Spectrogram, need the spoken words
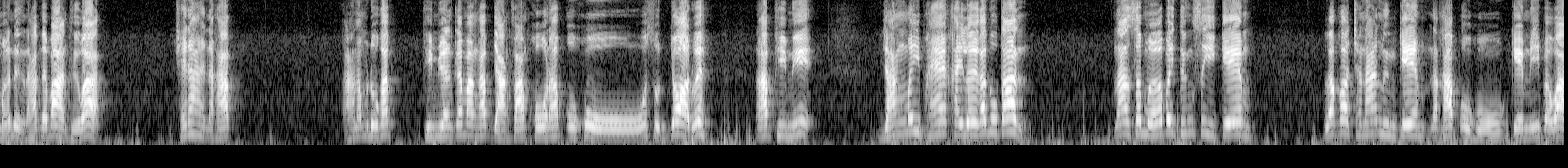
มอ 1 นะครับ ในบ้านถือว่าใช้ได้นะครับอ่าเรามาดูครับทีมเยือนกันบ้างครับ อย่างฟาร์มโคนะครับ โอ้โห สุดยอดเว้ยนะครับ ทีมนี้ยังไม่แพ้ใครเลยครับทุกท่านนาเสมอไปถึง 4 เกม แล้วก็ชนะ 1 เกมนะครับ โอ้โห เกมนี้แปลว่า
